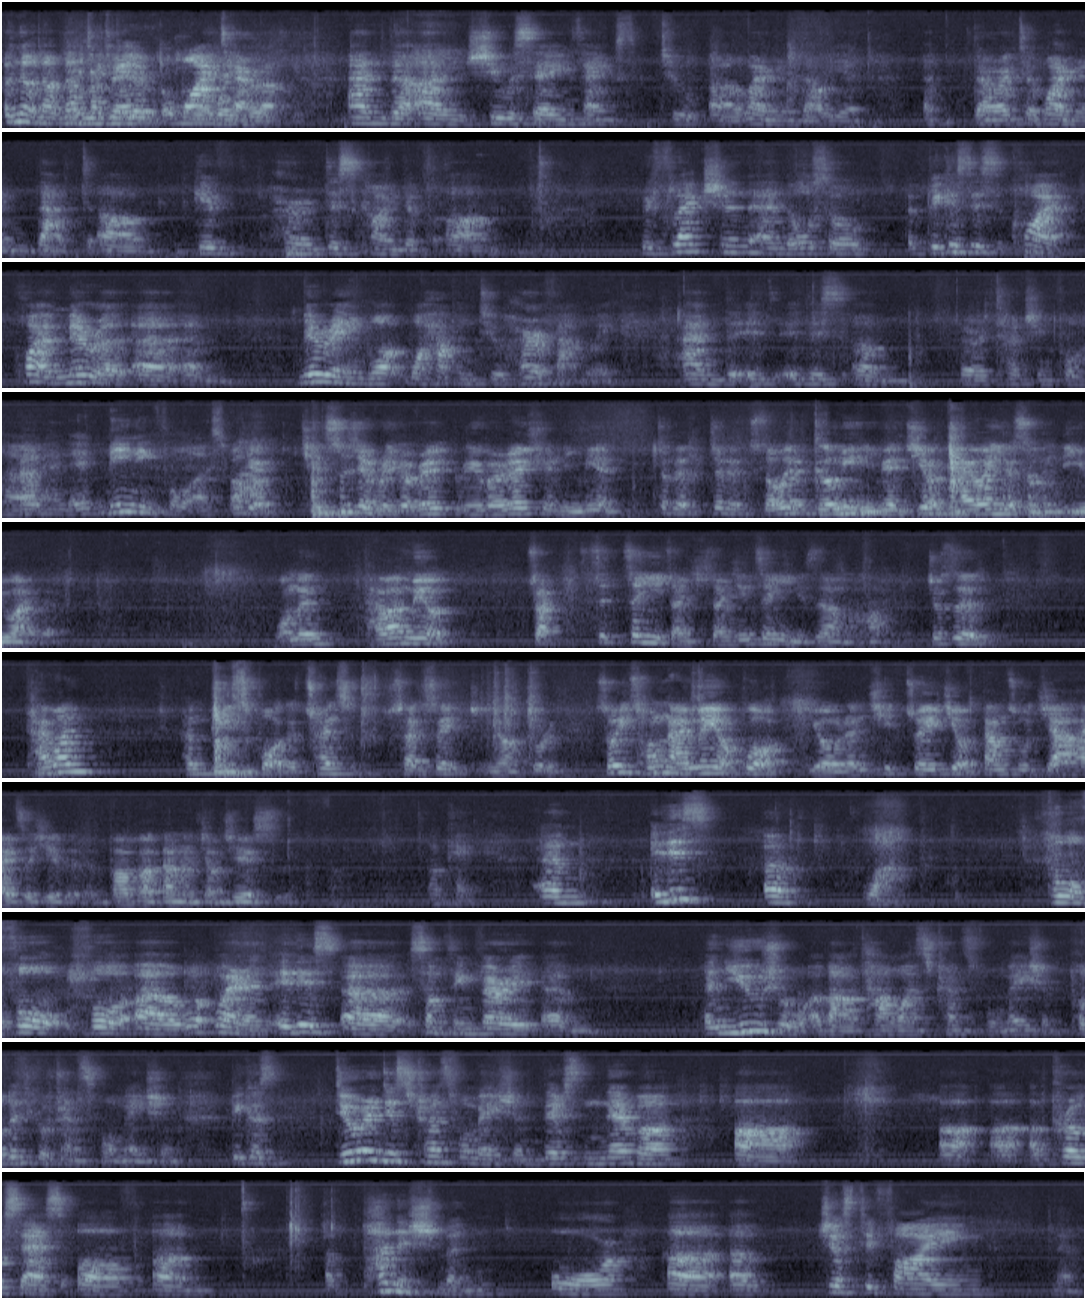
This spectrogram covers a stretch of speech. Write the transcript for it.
Uh, no, no, not 228, White Terror. And, uh, and she was saying thanks to uh, Wan Ren Daoyan, uh, director Wan Ren, that um, give her this kind of um, reflection and also uh, because it's quite quite a mirror um, mirroring what, what happened to her family and it, it is um, very touching for her Uh, and it meaningful as well. OK，全世界 rever- revelation 里面，这个这个所谓的革命里面，只有台湾一个是很例外的。我们台湾没有转正正义转转型正义，你知道吗？哈，就是台湾很 peaceful 的 trans transit，你知道，做了，所以从来没有过有人去追究当初加害这些的人，包括当然蒋介石。Okay. Um, it is uh, wow. For for for uh, Wan it is uh, something very um, unusual about Taiwan's transformation, political transformation, because during this transformation, there's never uh, a, a, a process of um, a punishment or uh, a justifying. No.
